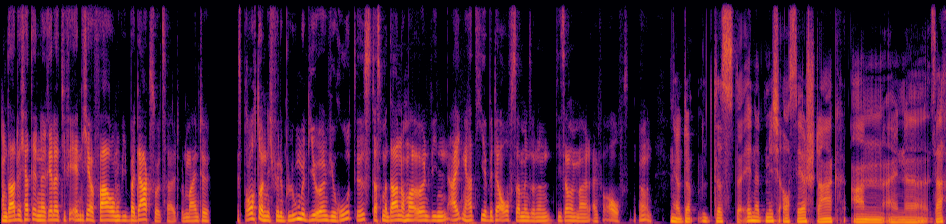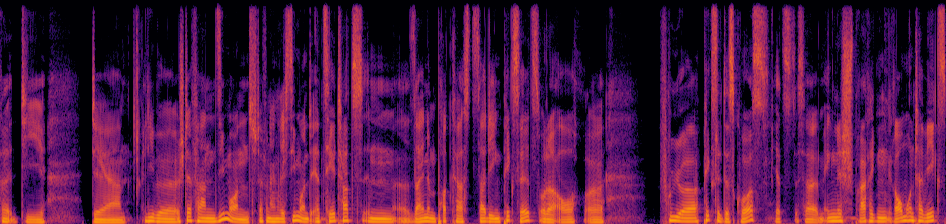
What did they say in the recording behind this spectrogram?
Und dadurch hat er eine relativ ähnliche Erfahrung wie bei Dark Souls halt und meinte, es braucht doch nicht für eine Blume, die irgendwie rot ist, dass man da nochmal irgendwie ein Icon hat, hier bitte aufsammeln, sondern die sammelt man halt einfach auf. So, ne? Ja, da, das erinnert mich auch sehr stark an eine Sache, die der liebe Stefan Simond, Stefan Heinrich Simond, erzählt hat in äh, seinem Podcast Studying Pixels oder auch äh, früher Pixel-Diskurs. Jetzt ist er im englischsprachigen Raum unterwegs.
